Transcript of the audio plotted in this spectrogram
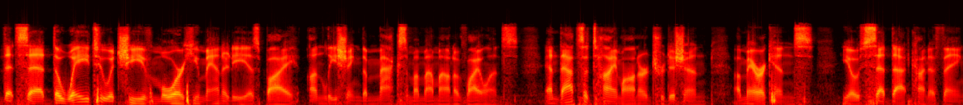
that said the way to achieve more humanity is by unleashing the maximum amount of violence, and that's a time honored tradition. Americans, you know, said that kind of thing.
